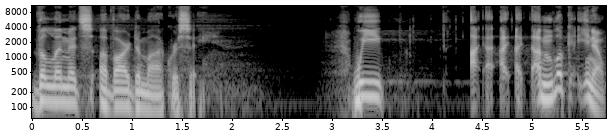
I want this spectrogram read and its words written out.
the limits of our democracy. We, I, am looking, you know,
